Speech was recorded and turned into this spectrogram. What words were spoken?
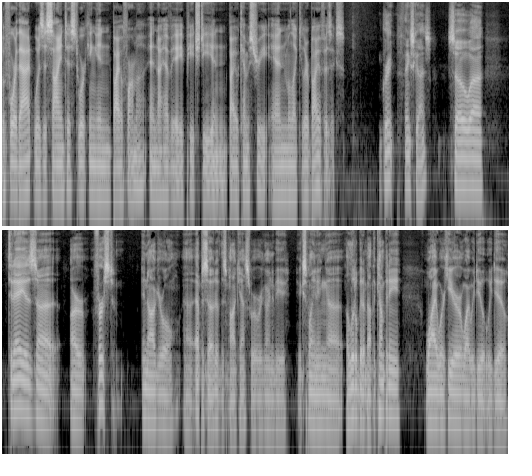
before that was a scientist working in biopharma, and I have a PhD in biochemistry and molecular biophysics. Great, thanks, guys. So uh, today is uh, our first inaugural uh, episode of this podcast, where we're going to be explaining uh, a little bit about the company, why we're here, why we do what we do.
